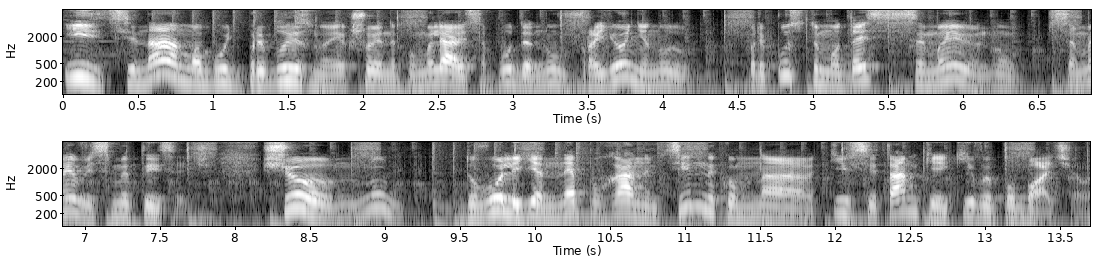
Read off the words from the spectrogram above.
І ціна, мабуть, приблизно, якщо я не помиляюся, буде ну, в районі, ну, припустимо, десь 7, ну, 7-8 тисяч. Що, ну, доволі є непоганим цінником на ті всі танки, які ви побачили.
